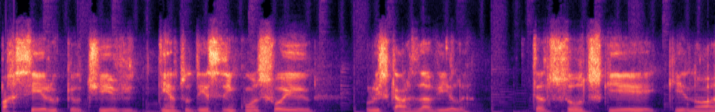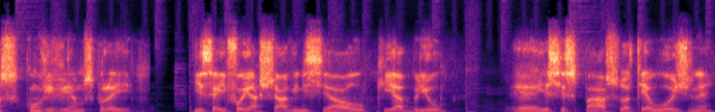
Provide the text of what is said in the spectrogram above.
parceiros que eu tive dentro desses encontros foi o Luiz Carlos da Vila, tantos outros que, que nós convivemos por aí. Isso aí foi a chave inicial que abriu é, esse espaço até hoje, né?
